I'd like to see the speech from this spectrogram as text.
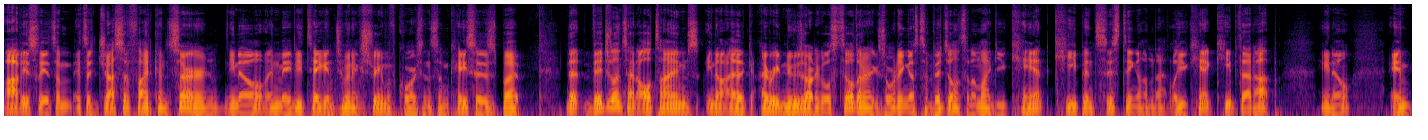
obviously it's a it's a justified concern you know and maybe taken to an Mhm. extreme of course in some cases but that vigilance at all times you know I, like, I read news articles still that are exhorting us to vigilance and i'm like you can't keep insisting on that like you can't keep that up you know and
